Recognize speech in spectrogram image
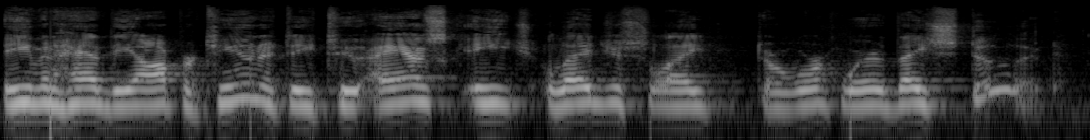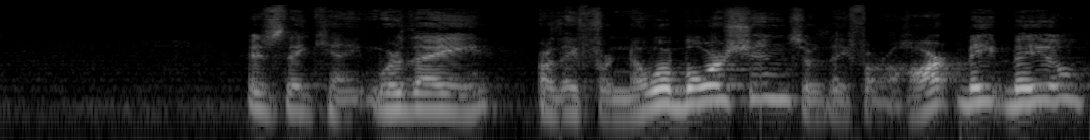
even had the opportunity to ask each legislator where they stood as they came. Were they are they for no abortions? Are they for a heartbeat bill?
